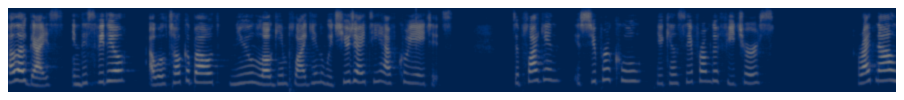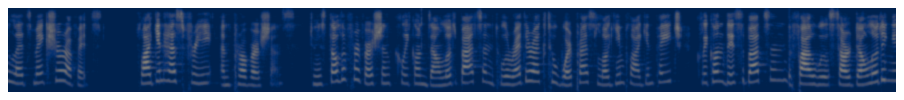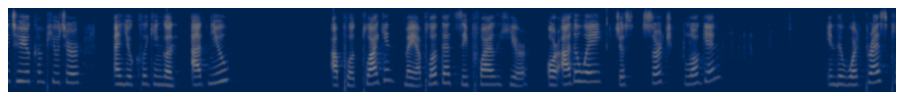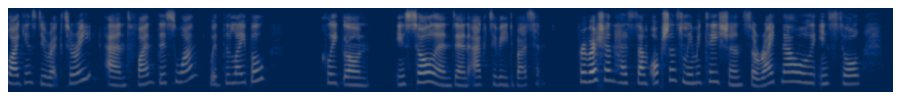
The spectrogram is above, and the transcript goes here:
Hello guys, in this video I will talk about new login plugin which HugeIT have created. The plugin is super cool, you can see from the features. Right now let's make sure of it. Plugin has free and pro versions. To install the free version, click on download button, it will redirect to WordPress login plugin page. Click on this button, the file will start downloading into your computer and you clicking on add new upload plugin may upload that zip file here. Or other way just search login in the WordPress plugins directory and find this one with the label. Click on install and then activate button. Proversion has some options limitations so right now we'll install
